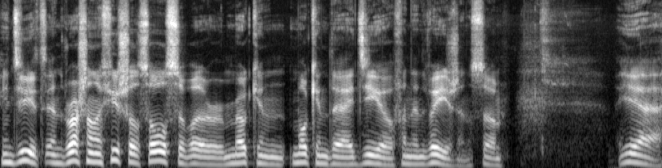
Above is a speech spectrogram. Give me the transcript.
Indeed, and Russian officials also were mocking mocking the idea of an invasion. So yeah.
